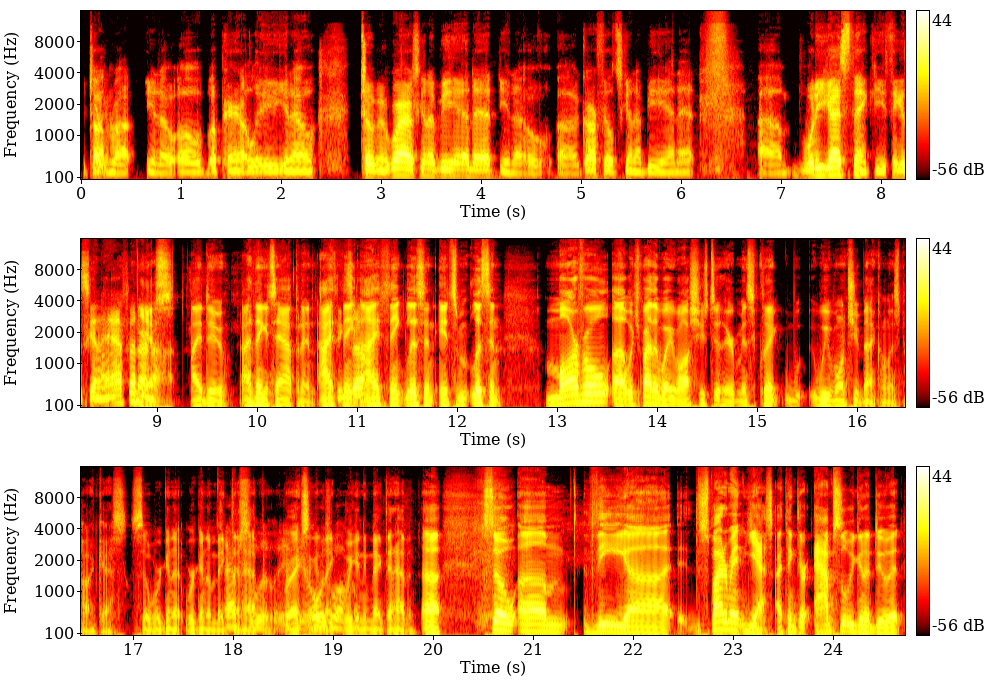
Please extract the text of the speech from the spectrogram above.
You're talking about, you know, oh, apparently, you know, Tobey Maguire's going to be in it. You know, uh, Garfield's going to be in it. Um, what do you guys think? Do you think it's going to happen or yes, not? I do. I think it's happening. I Think think, so? I think. Listen, it's listen. Marvel, uh, which by the way, while she's still here, Miss Click, w- we want you back on this podcast, so we're gonna we're gonna make that happen. Absolutely. We're actually gonna make, we're gonna make that happen. Uh, so um, the uh, Spider-Man, yes, I think they're absolutely gonna do it.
